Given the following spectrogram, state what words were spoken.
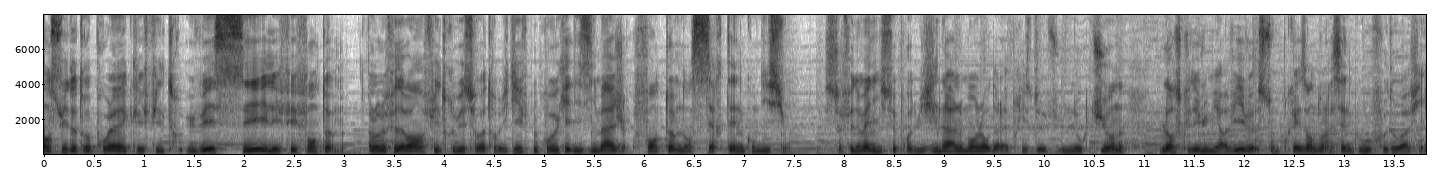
Ensuite, autre problème avec les filtres UV, c'est l'effet fantôme. Alors le fait d'avoir un filtre UV sur votre objectif peut provoquer des images fantômes dans certaines conditions. Ce phénomène se produit généralement lors de la prise de vue nocturne, lorsque des lumières vives sont présentes dans la scène que vous photographiez.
